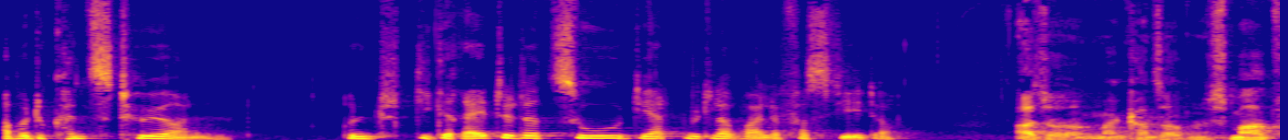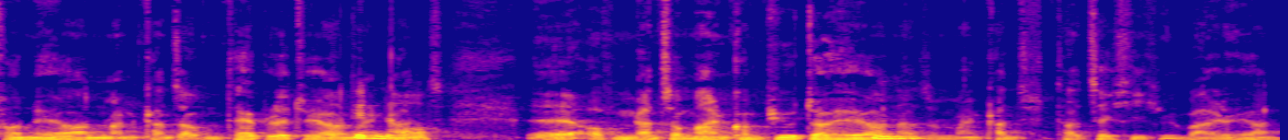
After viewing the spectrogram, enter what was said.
aber du kannst hören. Und die Geräte dazu, die hat mittlerweile fast jeder. Also man kann es auf dem Smartphone hören, man kann es auf dem Tablet hören, genau. man kann es äh, auf einem ganz normalen Computer hören, mhm. also man kann es tatsächlich überall hören.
